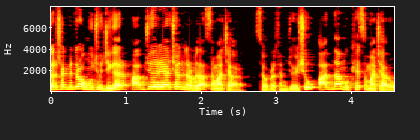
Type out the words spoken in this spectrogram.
દર્શક મિત્રો, હું છું જીગર. આપ જોઈ રહ્યા છો નર્મદા સમાચાર. સૌપ્રથમ જોઈશું આજના મુખ્ય સમાચારો.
